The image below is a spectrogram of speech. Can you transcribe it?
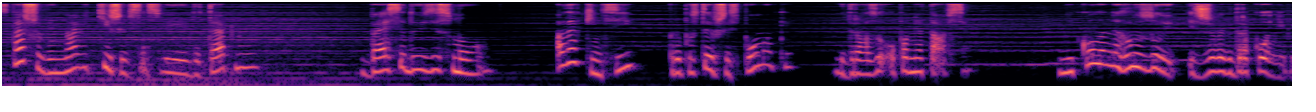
Спершу він навіть тішився своєю дотепною бесідою зі смогом, але в кінці, припустившись помилки, відразу опам'ятався. Ніколи не глузуй із живих драконів.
